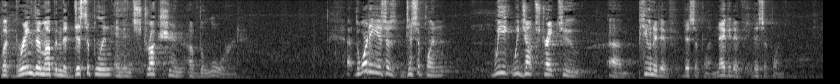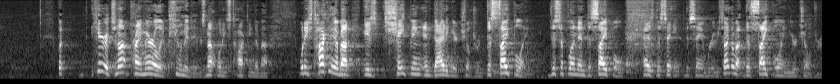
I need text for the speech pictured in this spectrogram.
but bring them up in the discipline and instruction of the Lord. Uh, the word he uses, discipline, we, we jump straight to um, punitive discipline, negative discipline. But here it's not primarily punitive, it's not what he's talking about. What he's talking about is shaping and guiding your children, discipling. Discipline and disciple has the same, the same root. He's talking about discipling your children,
